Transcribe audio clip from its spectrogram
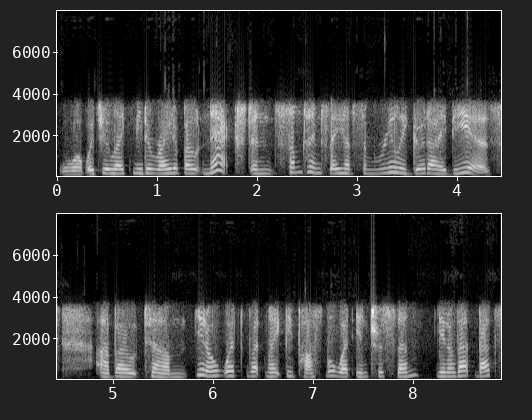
"What would you like me to write about next?" And sometimes they have some really good ideas about, um, you know, what what might be possible, what interests them. You know, that that's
